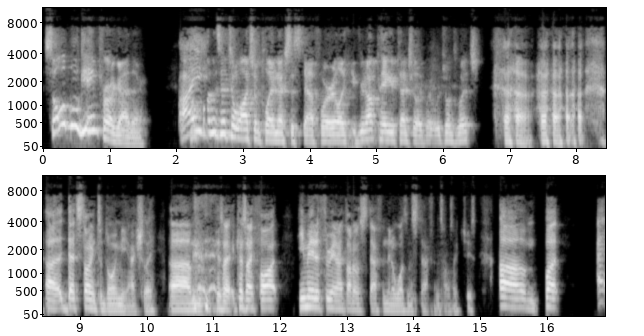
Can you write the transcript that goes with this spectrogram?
Solid little game for our guy there. I, How fun is it to watch him play next to Steph? Where like if you're not paying attention, like wait, which one's which? uh, that's starting to annoy me actually, because um, I because I thought he made a three and I thought it was Steph and then it wasn't Steph and so I was like, jeez. Um, but I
